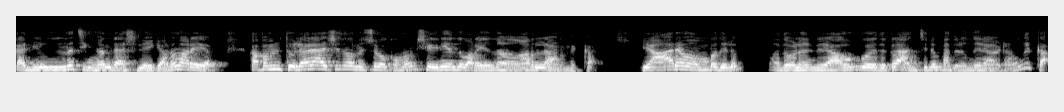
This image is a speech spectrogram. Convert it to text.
കന്നിയിൽ നിന്ന് ചിങ്ങം രാശിയിലേക്കാണ് മറിയുക അപ്പം തുലാരാശി സംബന്ധിച്ച് നോക്കുമ്പോൾ ശനി എന്ന് പറയുന്ന ആറിലാണ് നിൽക്കുക വ്യാരം ഒമ്പതിലും അതുപോലെ തന്നെ രാഹു കേതുക്കൾ അഞ്ചിലും പതിനൊന്നിലായിട്ടാണ് നിൽക്കുക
